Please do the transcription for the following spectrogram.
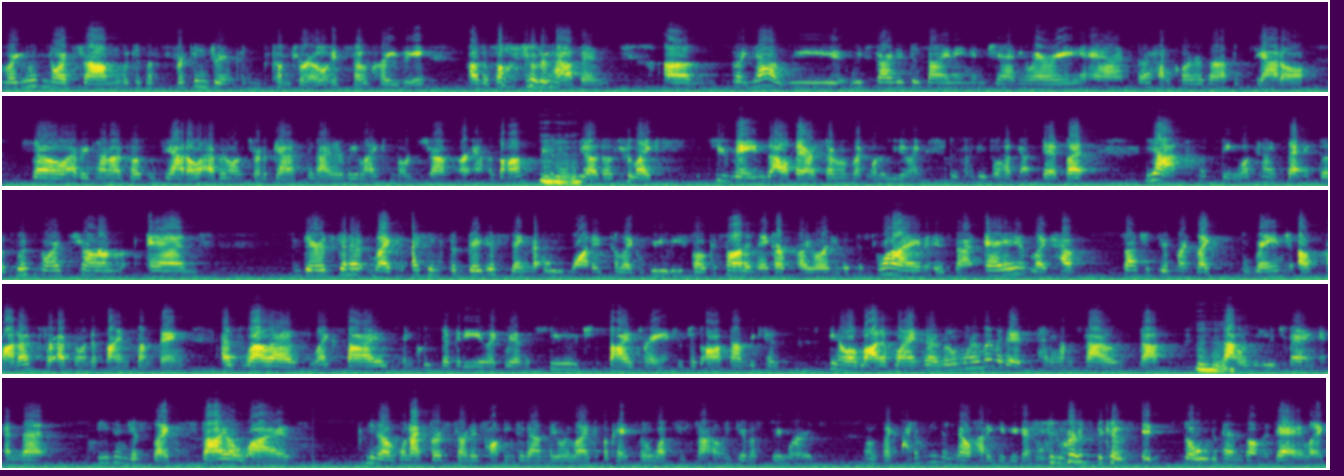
I'm working with Nordstrom, which is a freaking dream come true. It's so crazy how this all sort of happened. Um, but yeah, we we started designing in January, and the headquarters are up in Seattle. So every time I post in Seattle, everyone sort of guessed it either be like Nordstrom or Amazon. Mm-hmm. You know, those are like two mains out there. So everyone's like, "What are you doing?" Some people have guessed it, but yeah, let's see. What can I say? So it's with Nordstrom, and there's gonna like I think the biggest thing that we wanted to like really focus on and make our priority with this line is that a like have such a different like range of product for everyone to find something as well as like size inclusivity. Like we have a huge size range which is awesome because you know a lot of lines are a little more limited depending on the style and stuff. Mm-hmm. so that was a huge thing. And then even just like style wise you know, when I first started talking to them, they were like, okay, so what's your style? Like, give us three words. And I was like, I don't even know how to give you guys three words because it so depends on the day. Like,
